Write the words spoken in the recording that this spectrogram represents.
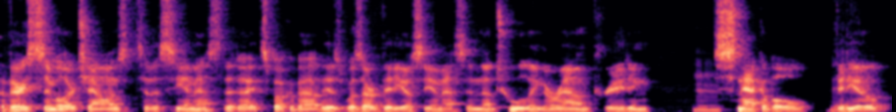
A very similar challenge to the CMS that I spoke about is was our video CMS and the tooling around creating mm. snackable video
